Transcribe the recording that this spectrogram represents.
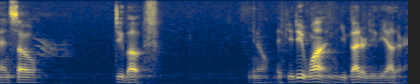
and so do both. You know if you do one you better do the other.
